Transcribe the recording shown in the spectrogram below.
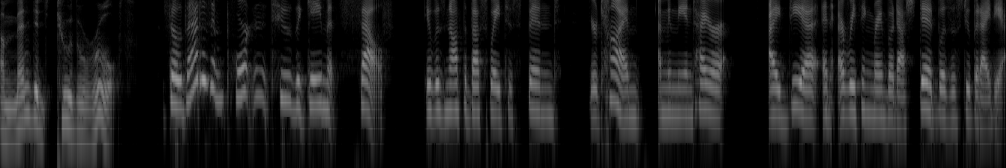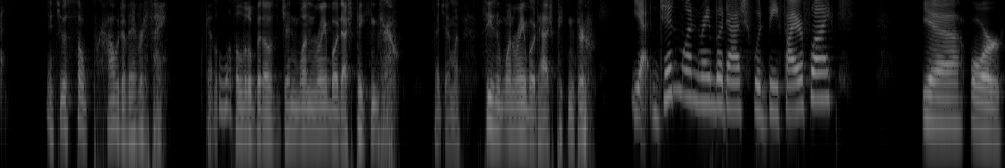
amended to the rules. So that is important to the game itself. It was not the best way to spend your time. I mean, the entire idea and everything Rainbow Dash did was a stupid idea. And she was so proud of everything. Gotta love a little bit of Gen 1 Rainbow Dash peeking through. Not Gen 1, Season 1 Rainbow Dash peeking through. Yeah, Gen 1 Rainbow Dash would be Firefly. Yeah, or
